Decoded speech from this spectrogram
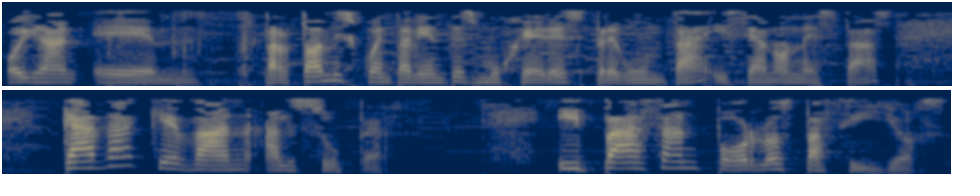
Oigan, eh, para todas mis cuentavientes mujeres, pregunta y sean honestas, cada que van al súper y pasan por los pasillos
